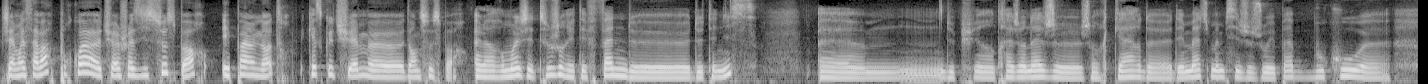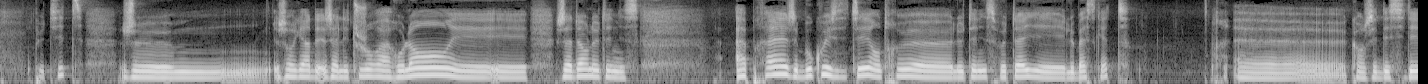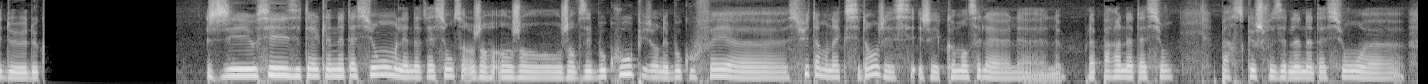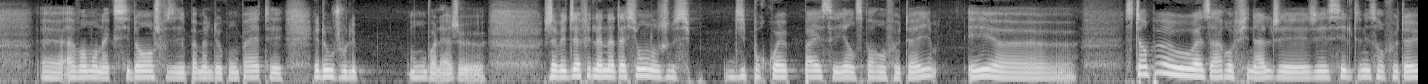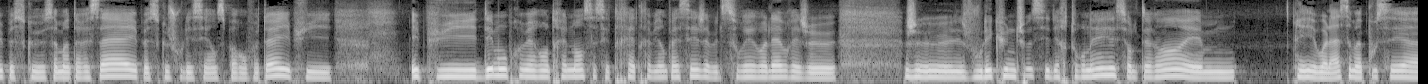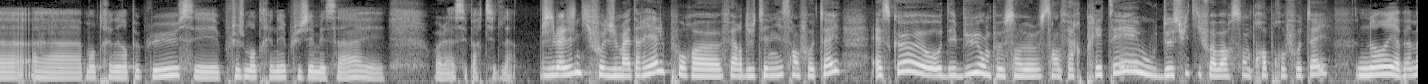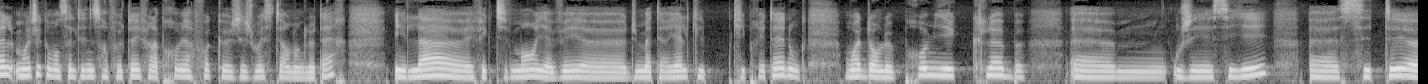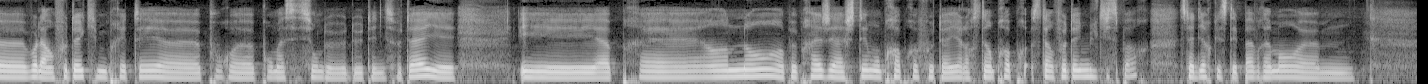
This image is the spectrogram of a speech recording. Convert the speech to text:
J'aimerais savoir pourquoi tu as choisi ce sport et pas un autre. Qu'est-ce que tu aimes dans ce sport? Alors moi, j'ai toujours été fan de, de tennis. Euh, depuis un très jeune âge, je, regarde des matchs, même si je jouais pas beaucoup euh, petite. Je, je regardais, j'allais toujours à Roland et, j'adore le tennis. Après, j'ai beaucoup hésité entre euh, le tennis fauteuil et le basket. Euh, quand j'ai décidé de, de j'ai aussi hésité avec la natation. La natation, j'en faisais beaucoup, puis j'en ai beaucoup fait euh, suite à mon accident. J'ai commencé la, paranatation parce que je faisais de la natation euh, euh, avant mon accident. Je faisais pas mal de compètes et, et donc je voulais. Bon, voilà, j'avais déjà fait de la natation, donc je me suis dit pourquoi pas essayer un sport en fauteuil. Et c'était un peu au hasard au final. J'ai essayé le tennis en fauteuil parce que ça m'intéressait et parce que je voulais essayer un sport en fauteuil. Et puis, et puis dès mon premier entraînement, ça s'est très très bien passé. J'avais le sourire aux lèvres et je, je, voulais qu'une chose, c'est d'y retourner sur le terrain. Et, et voilà, ça m'a poussé à, à m'entraîner un peu plus. Et plus je m'entraînais, plus j'aimais ça. Et voilà, c'est parti de là. J'imagine qu'il faut du matériel pour euh, faire du tennis en fauteuil. Est-ce que au début on peut s'en faire prêter ou de suite il faut avoir son propre fauteuil? Non, il y a pas mal. Moi j'ai commencé le tennis en fauteuil. La première fois que j'ai joué c'était en Angleterre et là euh, effectivement il y avait euh, du matériel qui qui prêtait. Donc moi, dans le premier club euh, où j'ai essayé, euh, c'était euh, voilà un fauteuil qui me prêtait pour pour ma session de, de tennis fauteuil et Et après un an à peu près, j'ai acheté mon propre fauteuil. Alors c'était un propre, c'était un fauteuil multisport, c'est-à-dire que c'était pas vraiment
